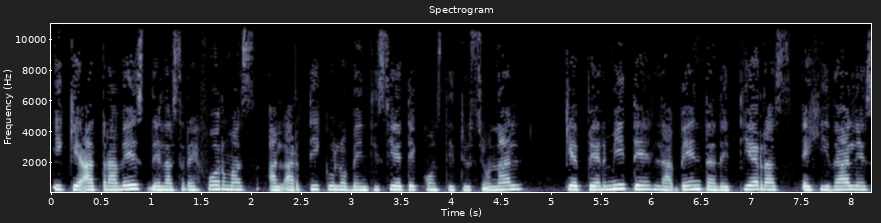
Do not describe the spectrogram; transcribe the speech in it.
y que a través de las reformas al artículo 27 constitucional que permite la venta de tierras ejidales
